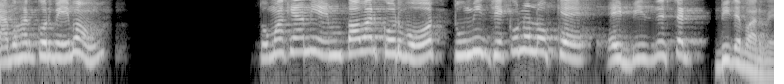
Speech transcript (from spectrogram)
ব্যবহার করবে এবং তোমাকে আমি এম্পাওয়ার করব, তুমি যে কোনো লোককে এই বিজনেসটা দিতে পারবে।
